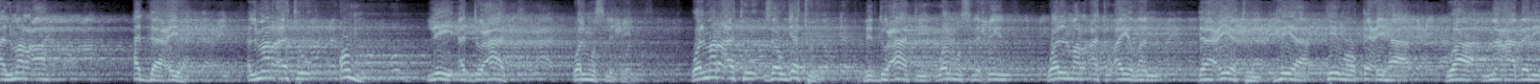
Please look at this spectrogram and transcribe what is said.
المرأة الداعية. المرأة أم للدعاة والمصلحين. والمرأة زوجة للدعاة والمصلحين والمرأة أيضا داعية هي في موقعها ومع بني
